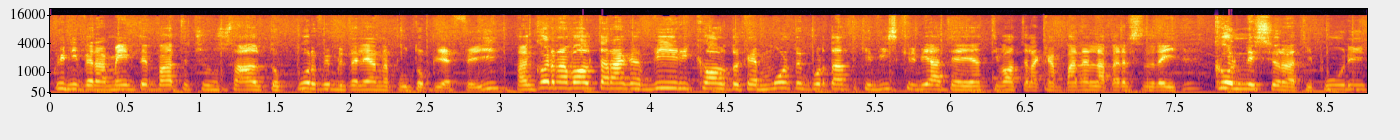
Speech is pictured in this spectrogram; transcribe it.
quindi veramente fateci un salto purafibriitaliana.pfi. Ancora una volta raga vi ricordo che è molto importante che vi iscriviate e attivate la campanella per essere dei connessionati puri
